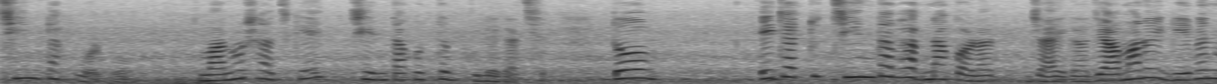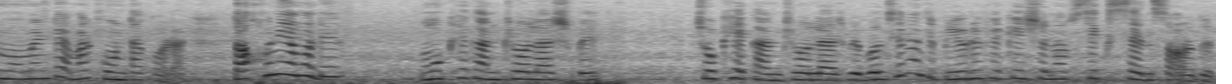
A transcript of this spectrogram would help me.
চিন্তা করব। মানুষ আজকে চিন্তা করতে ভুলে গেছে। তো এইটা একটু চিন্তা ভাবনা করার জায়গা যে আমার ওই গিভেন মোমেন্টে আমার কোনটা করার। তখনই আমাদের মুখে কন্ট্রোল আসবে, চোখে কন্ট্রোল আসবে। বলছে না যে purification of six sense organ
